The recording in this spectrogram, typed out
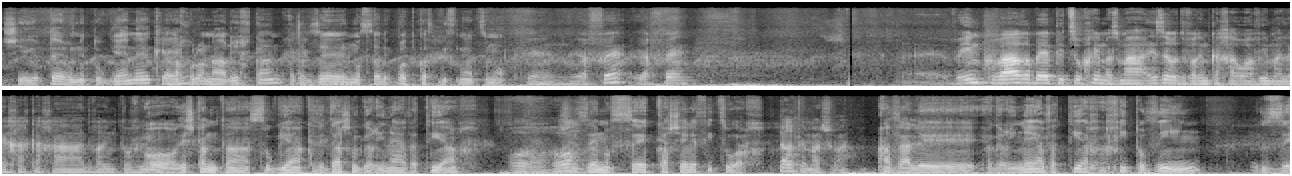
שהיא יותר מטוגנת, כן. אנחנו לא נאריך כאן, אבל זה נושא לפודקאסט בפני עצמו. כן, יפה, יפה. ואם כבר בפיצוחים, אז מה, איזה עוד דברים ככה אוהבים עליך, ככה דברים טובים? או, יש כאן את הסוגיה הכבדה של גרעיני אבטיח. שזה נושא קשה לפיצוח. תרתי משהו. אה? אבל uh, הגרעיני אבטיח הכי טובים זה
